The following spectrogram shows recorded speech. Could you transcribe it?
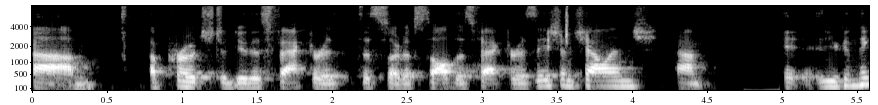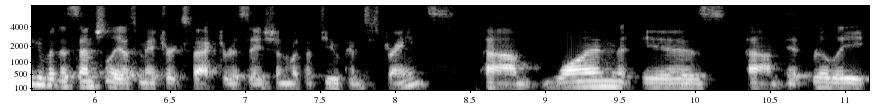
um, approach to do this factor, to sort of solve this factorization challenge. Um, it, you can think of it essentially as matrix factorization with a few constraints. Um, one is um, it really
